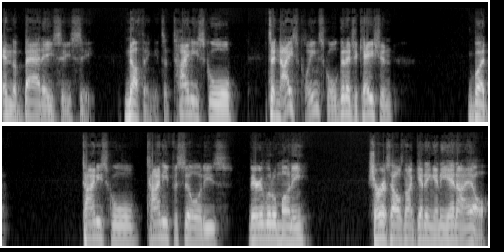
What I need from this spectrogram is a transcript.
in the bad ACC. Nothing. It's a tiny school. It's a nice, clean school, good education, but tiny school, tiny facilities, very little money. Sure as hell's not getting any NIL.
